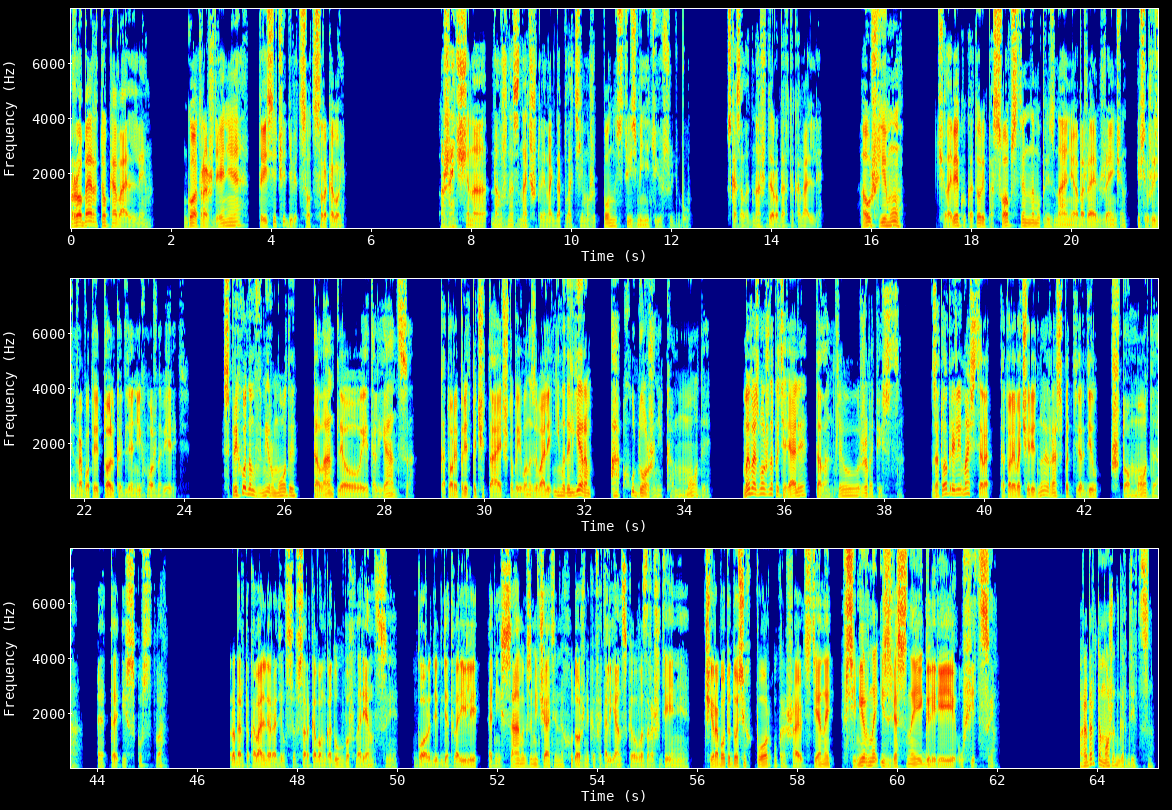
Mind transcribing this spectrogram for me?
Роберто Кавалли. Год рождения 1940. Женщина должна знать, что иногда платье может полностью изменить ее судьбу, сказал однажды Роберто Кавалли. А уж ему, человеку, который по собственному признанию обожает женщин и всю жизнь работает только для них, можно верить. С приходом в мир моды талантливого итальянца, который предпочитает, чтобы его называли не модельером, а художником моды, мы, возможно, потеряли талантливого живописца. Зато обрели мастера, который в очередной раз подтвердил, что мода — это искусство. Роберто Кавальни родился в сороковом году во Флоренции, городе, где творили одни из самых замечательных художников итальянского возрождения, чьи работы до сих пор украшают стены всемирно известной галереи Уфицы. Роберто может гордиться.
